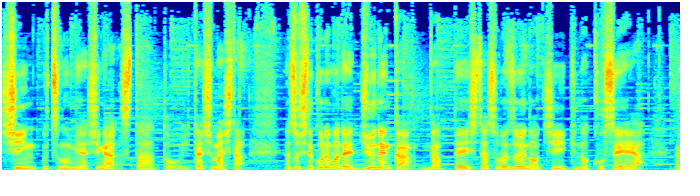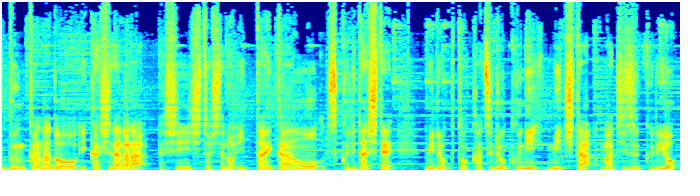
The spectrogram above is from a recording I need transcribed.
新宇都宮市がスタートいたしました。そしてこれまで10年間合併したそれぞれの地域の個性や文化などを生かしながら新市としての一体感を作り出して魅力と活力に満ちたまちづくりを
